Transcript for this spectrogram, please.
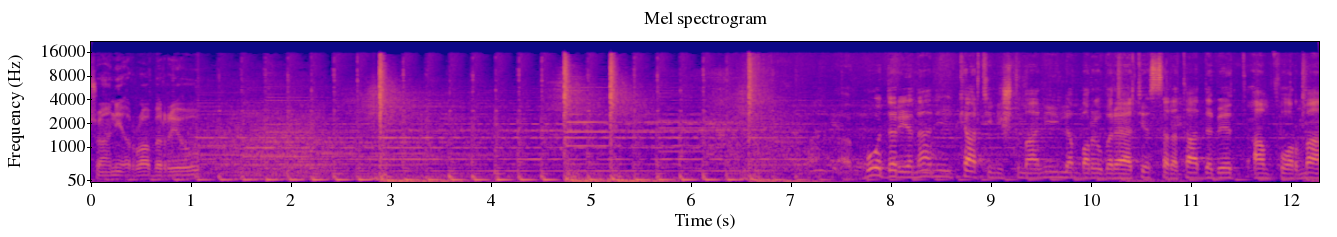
جوانی ئەڕا بەڕێ و. بۆ دەرێنانی کارتی نیشتمانی لەم بەڕێوبەرایەتیە سەرەتا دەبێت ئام فۆرمە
